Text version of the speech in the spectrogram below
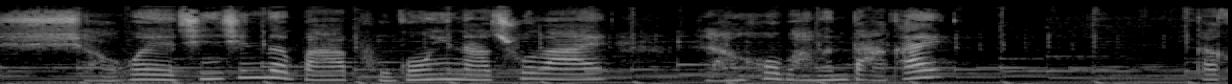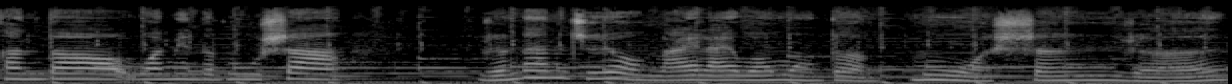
小慧轻轻地把蒲公英拿出来，然后把门打开。他看到外面的路上仍然只有来来往往的陌生人。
